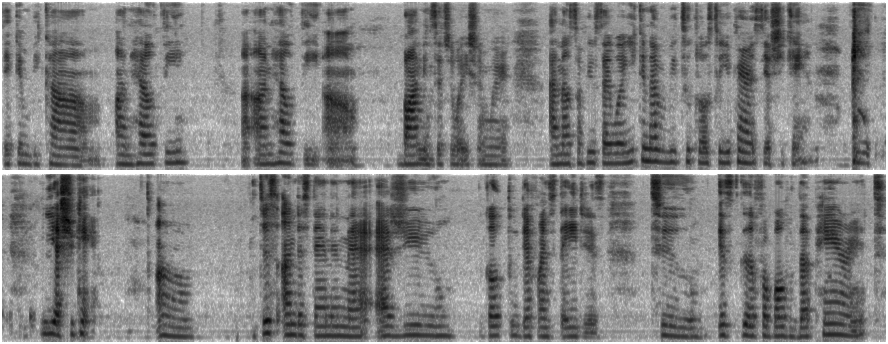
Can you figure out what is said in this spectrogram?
it can become unhealthy, an unhealthy um, bonding situation where I know some people say, well, you can never be too close to your parents. Yes, you can. yes, you can. Um, just understanding that as you go through different stages, to it's good for both the parent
